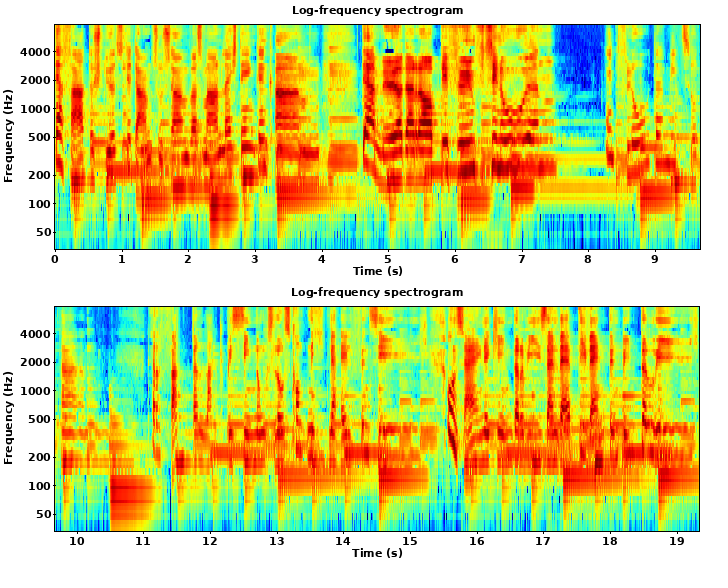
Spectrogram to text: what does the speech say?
Der Vater stürzte dann zusammen, was man leicht denken kann. Der Mörder raubte 15 Uhren, entfloh damit sodann. Der Vater lag besinnungslos, konnt nicht mehr helfen sich. Und seine Kinder wie sein Weib, die weinten bitterlich.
